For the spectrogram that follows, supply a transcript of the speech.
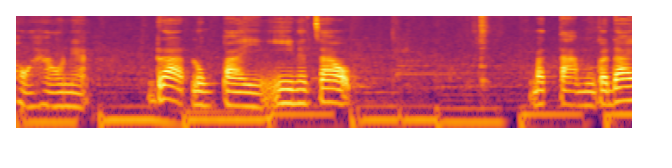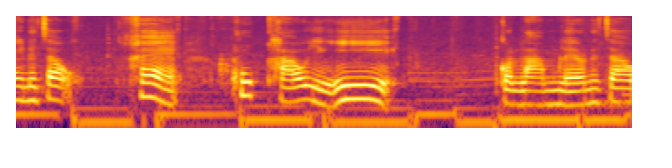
ของเฮาเนี่ยราดลงไปอย่างนี้นะเจ้ามาตำก็ได้นะเจ้า แค่คลุกเคล้าอย่างนี้ ก็ลำแล้วนะเจ้า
